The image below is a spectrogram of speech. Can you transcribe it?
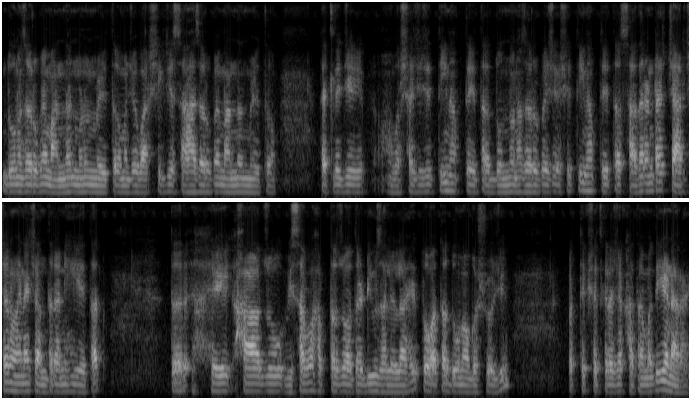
दोन हजार रुपये मानधन म्हणून मिळतं म्हणजे वार्षिक जे सहा हजार रुपये मानधन मिळतं त्यातले जे वर्षाचे जे तीन हप्ते येतात दोन दोन हजार रुपयाचे असे तीन हप्ते येतात साधारणतः चार चार महिन्याच्या अंतराने हे येतात. तर हे हा जो विसावा हप्ता जो आता ड्यू झालेला आहे तो आता दोन ऑगस्ट रोजी प्रत्येक शेतकऱ्याच्या खात्यामध्ये येणार आहे.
